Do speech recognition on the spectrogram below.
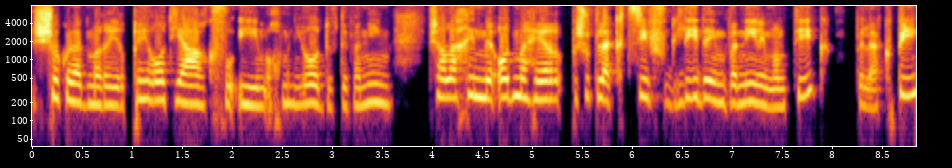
שוקולד מריר, פירות יער קפואים, אוכמניות, דובדבנים, אפשר להכין מאוד מהר, פשוט להקציף גלידה עם וניל עם ממתיק ולהקפיא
